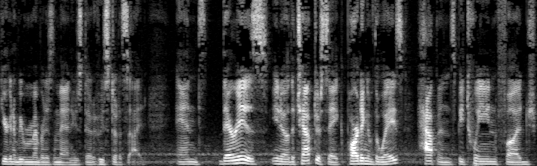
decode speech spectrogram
you're going to be remembered as the man who stood who stood aside." And there is, you know, the chapter's sake, parting of the ways happens between Fudge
